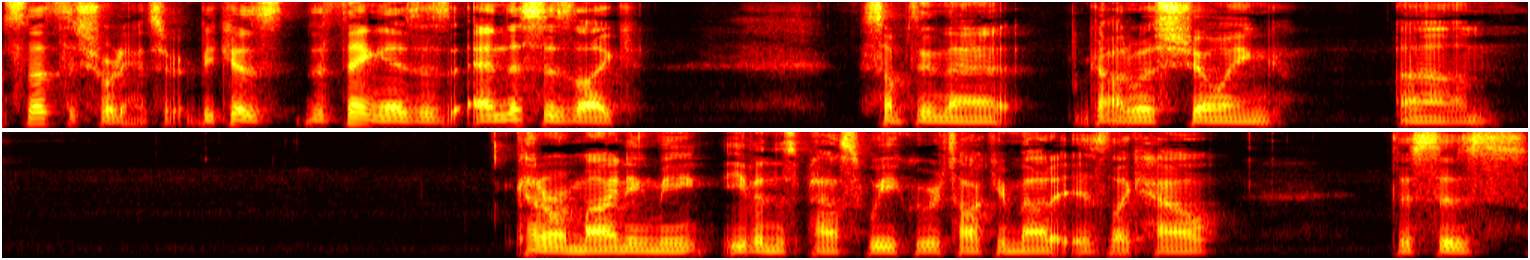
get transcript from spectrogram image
so that's the short answer because the thing is, is, and this is like something that God was showing, um, kind of reminding me, even this past week, we were talking about it, is like how this is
